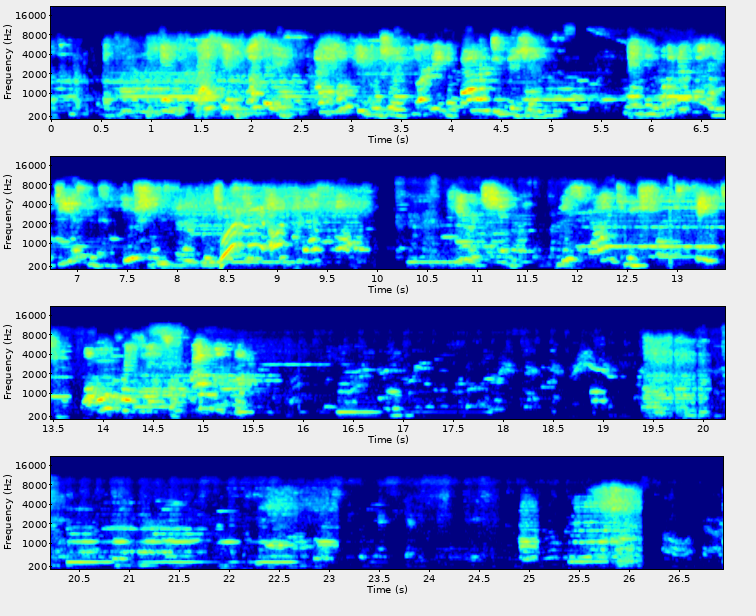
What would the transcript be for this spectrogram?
Impressive, wasn't it? I hope you enjoyed learning about our divisions and the wonderful ideas and solutions that are produced on us all. Here at Shinra, we strive to ensure the safety of all residents around the clock. Moving along, next we will teach you all about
